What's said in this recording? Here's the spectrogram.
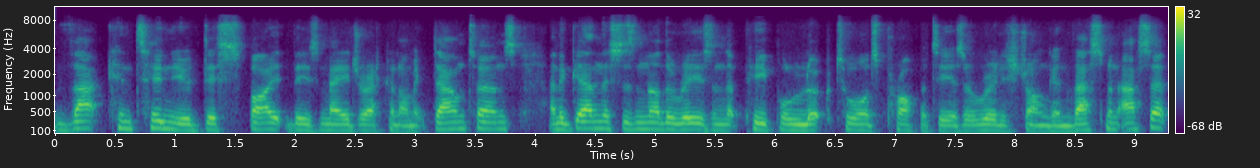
that continued despite these major economic downturns. And again, this is another reason that people look towards property as a really strong investment asset.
